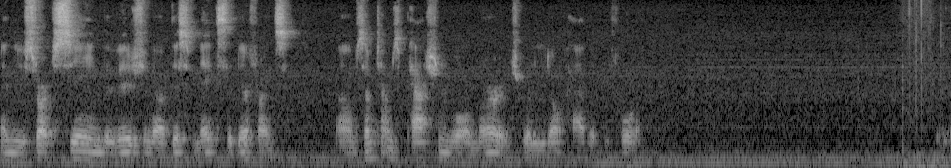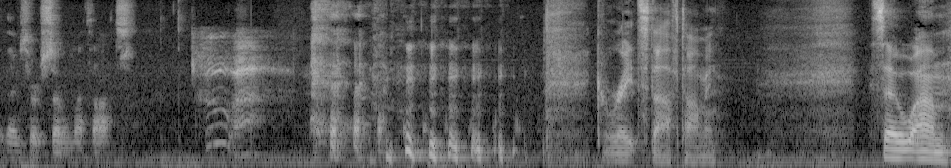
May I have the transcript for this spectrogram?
and you start seeing the vision of this makes a difference, um, sometimes passion will emerge where you don't have it before. Those are some of my thoughts. Great stuff, Tommy. So, um,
